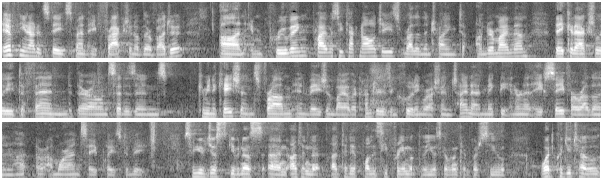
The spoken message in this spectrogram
if the United States spent a fraction of their budget on improving privacy technologies rather than trying to undermine them, they could actually defend their own citizens' communications from invasion by other countries, including Russia and China, and make the internet a safer rather than a, a more unsafe place to be. So you've just given us an alternative, alternative policy framework that the U.S. government can pursue. What could you tell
